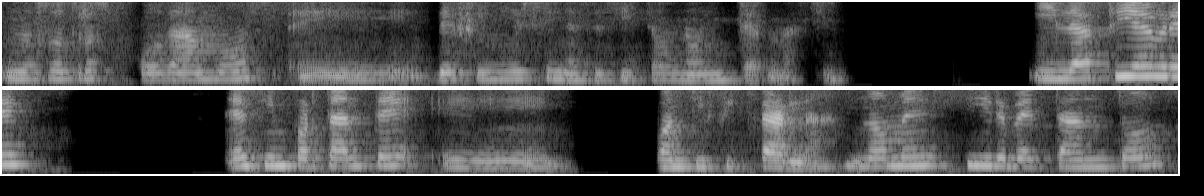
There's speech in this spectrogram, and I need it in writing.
nosotros podamos eh, definir si necesita o no internación. Y la fiebre es importante eh, cuantificarla. No me sirve tanto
